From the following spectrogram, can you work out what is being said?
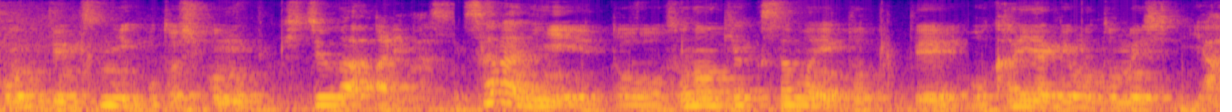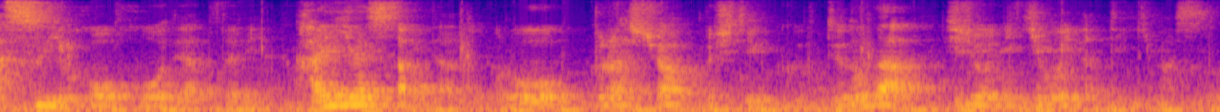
コンテンツに落とし込む必要があります。さらに、えっと、そのお客様にとってお買い上げ求めやすい方法であったり買いやすさみたいなところをブラッシュアップしていくっていうのが非常に肝になっていきます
